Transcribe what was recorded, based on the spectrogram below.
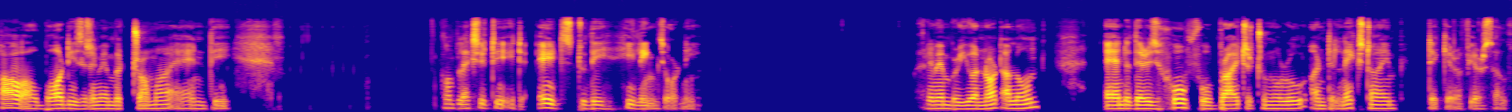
how our bodies remember trauma and the complexity it adds to the healing journey. Remember, you are not alone, and there is hope for brighter tomorrow. Until next time, take care of yourself.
